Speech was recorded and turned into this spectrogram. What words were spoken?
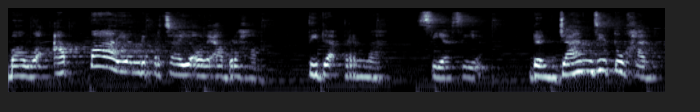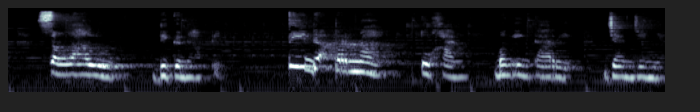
bahwa apa yang dipercaya oleh Abraham tidak pernah sia-sia. Dan janji Tuhan selalu digenapi. Tidak pernah Tuhan mengingkari janjinya.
